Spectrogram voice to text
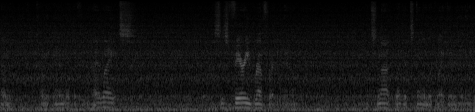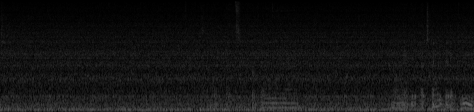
come, come in with a few highlights. This is very rough right now. Not what it's going to look like in the end. So that's purple there. Maybe a tiny bit of blue.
